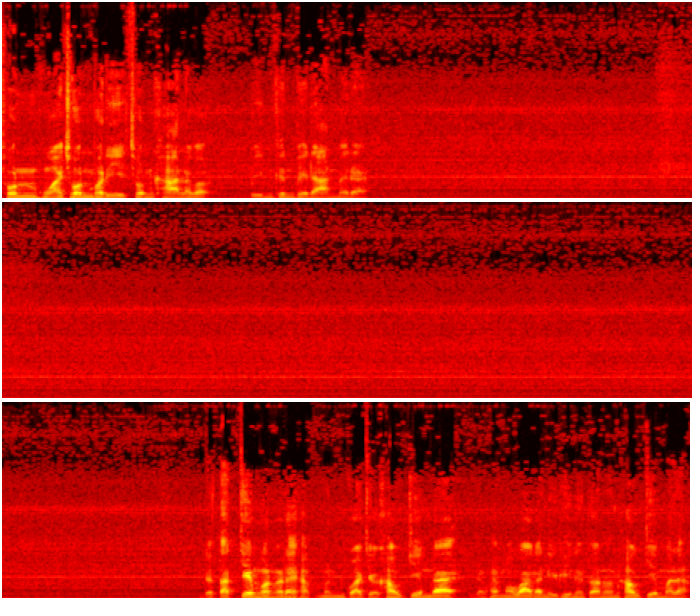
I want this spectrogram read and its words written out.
ชนหัวชนพอดีชนคานแล้วก็ปีนขึ้นเพดานไม่ได้ เดี๋ยวตัดเกมก่อนก็ได้ครับ มันกว่าจะเข้าเกมได้ เดี๋ยวค่อยมาว่ากันอีกทีหนึงตอนนั้นเข้าเกมมาแล้ว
